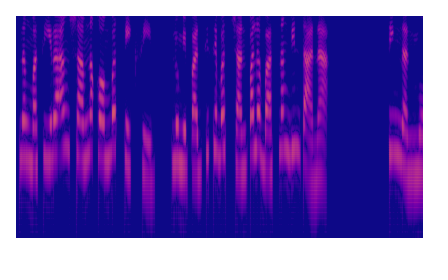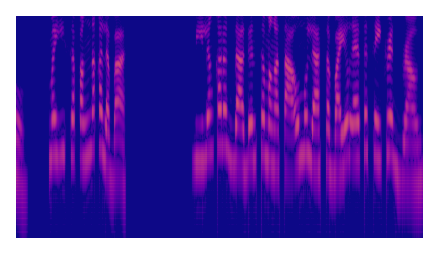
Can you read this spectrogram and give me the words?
Nang masira ang siyam na combat pixies, lumipad si Sebastian palabas ng bintana. Tingnan mo. May isa pang nakalabas. Bilang karagdagan sa mga tao mula sa Violeta Sacred Ground,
